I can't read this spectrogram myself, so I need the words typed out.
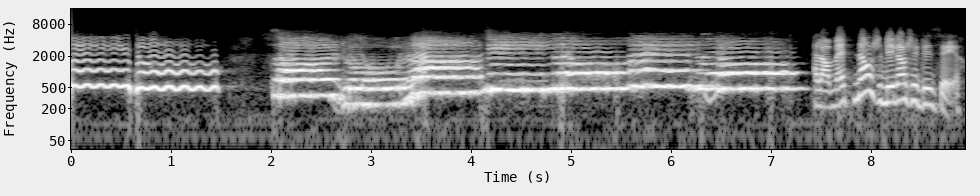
ré, do. Sol, do, la, si, do, ré, do. Alors maintenant, je mélange les deux airs.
